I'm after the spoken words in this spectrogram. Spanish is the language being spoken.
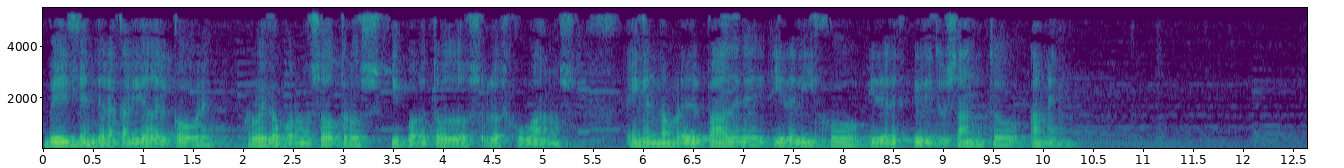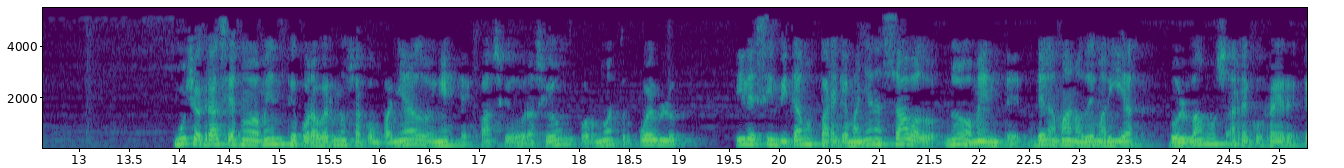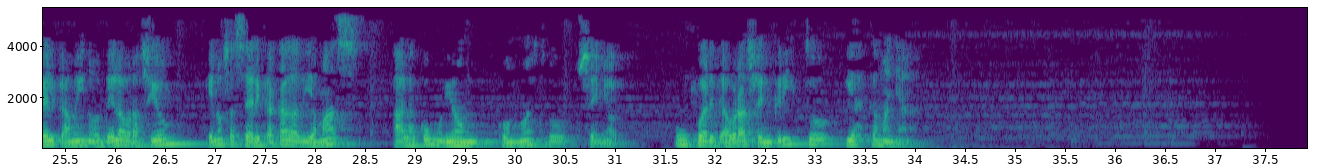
Virgen de la Caridad del Cobre, ruega por nosotros y por todos los cubanos. En el nombre del Padre, y del Hijo, y del Espíritu Santo. Amén. Muchas gracias nuevamente por habernos acompañado en este espacio de oración por nuestro pueblo y les invitamos para que mañana sábado, nuevamente de la mano de María, volvamos a recorrer el camino de la oración que nos acerca cada día más a la comunión con nuestro Señor. Un fuerte abrazo en Cristo y hasta mañana.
